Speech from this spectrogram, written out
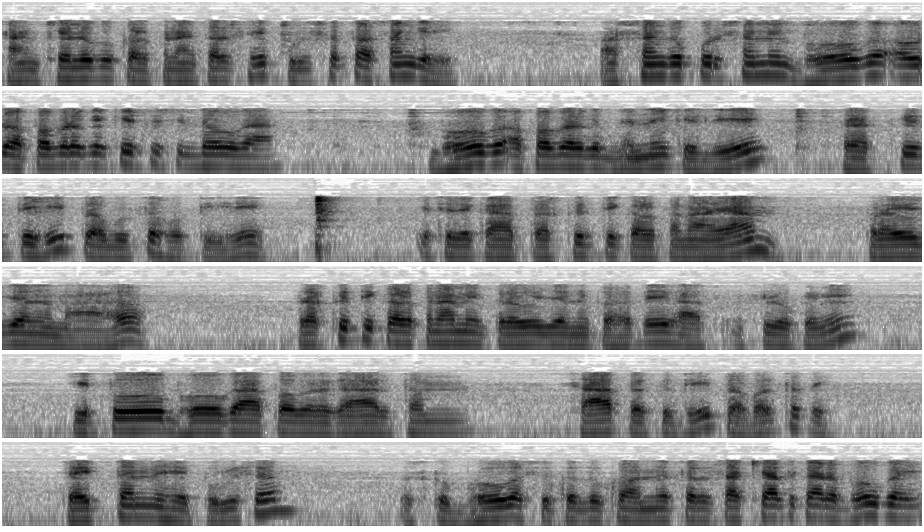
सांख्य लोग कल्पना करते हैं, पुरुष तो असंग है। असंग पुरुष में भोग और अपवर्ग कैसे सिद्ध होगा? भोग, अपवर्ग देने के लिए प्रकृति ही प्रवृत्त होती है। इसलिए कहा, प्रकृति कल्पनायाम प्रयोजन माह प्रकृति कल्पना में प्रयोजन कहते श्लोक में चितो भोगापवर्गार्थम सा प्रकृति प्रवर्तते। चैतन्य है पुरुष, उसको भोग, सुख, दुख अन्य तरह साक्षात्कार, भोग है।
